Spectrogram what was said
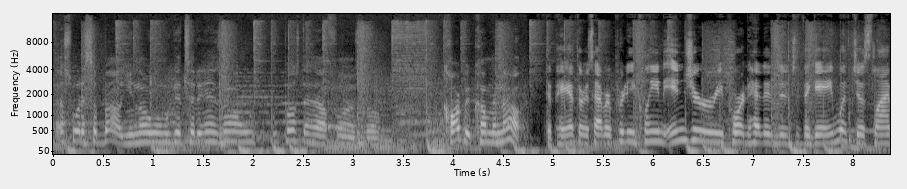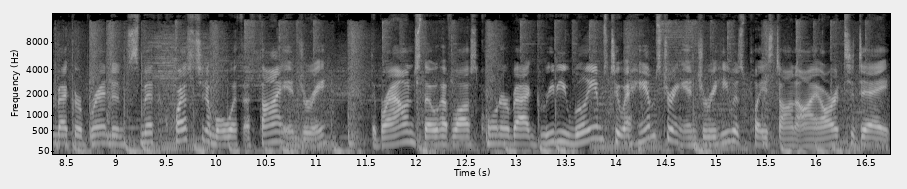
that's what it's about. You know, when we get to the end zone, we're supposed to have fun. So carpet coming out. The Panthers have a pretty clean injury report headed into the game with just linebacker Brandon Smith questionable with a thigh injury. The Browns, though, have lost cornerback Greedy Williams to a hamstring injury. He was placed on IR today.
